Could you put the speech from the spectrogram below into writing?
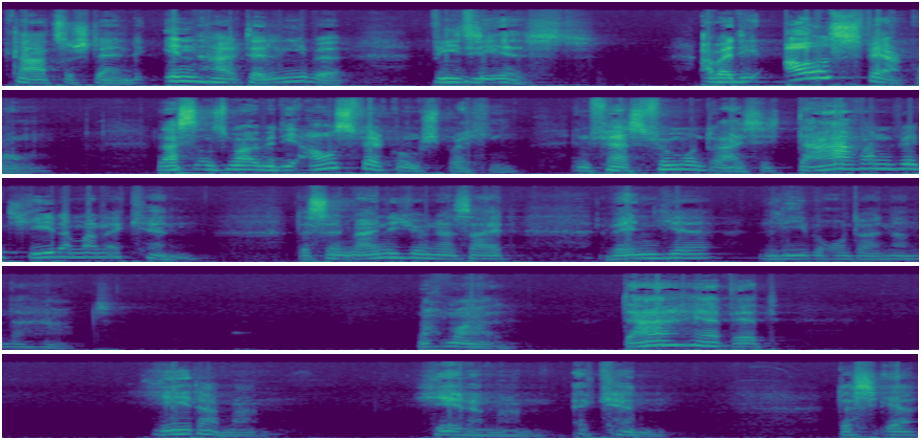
klarzustellen, den Inhalt der Liebe, wie sie ist. Aber die Auswirkung, lasst uns mal über die Auswirkung sprechen in Vers 35, daran wird jedermann erkennen, dass ihr meine Jünger seid, wenn ihr Liebe untereinander habt. Nochmal, daher wird jedermann, jedermann erkennen, dass ihr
